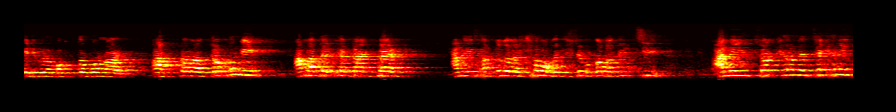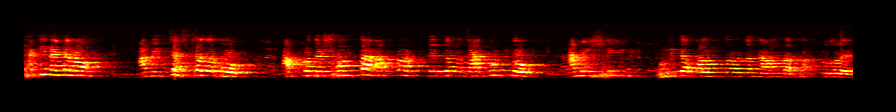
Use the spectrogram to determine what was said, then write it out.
এটি কোনো বক্তব্য নয়। আপনারা যখনই আমাদেরকে ডাকবেন, আমি ছাত্রদলের সভাপতি হিসেবে কথা দিচ্ছি। আমি যখন যেখানেই থাকি না কেন, আমি চেষ্টা করব আপনাদের সন্তান আপনার জন্য যা করতো, আমি সেই ভূমিকা পালন করার জন্য আমরা ছাত্রদলের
